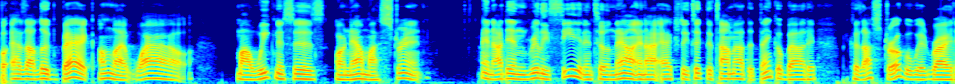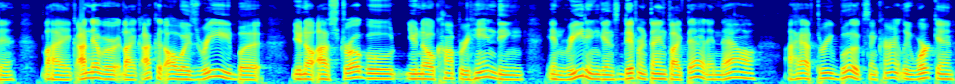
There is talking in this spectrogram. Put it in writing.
But as I look back, I'm like, wow, my weaknesses are now my strength. And I didn't really see it until now. And I actually took the time out to think about it because I struggle with writing. Like, I never, like, I could always read, but, you know, I struggled, you know, comprehending and reading and different things like that. And now I have three books and currently working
